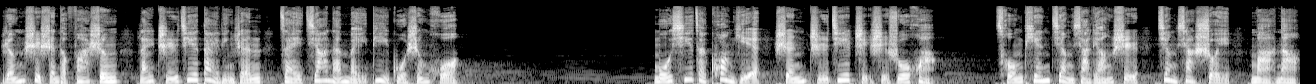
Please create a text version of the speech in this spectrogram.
仍是神的发生来直接带领人在迦南美地过生活。摩西在旷野，神直接指示说话，从天降下粮食，降下水，玛纳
